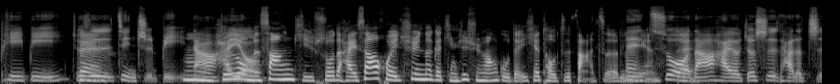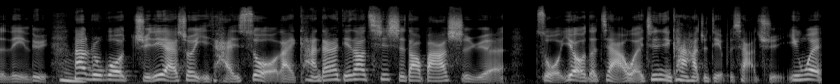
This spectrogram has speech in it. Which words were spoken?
P/B 就是净值比，然后还有我们上一集说的，还是要回去那个景气循环股的一些投资法则里面。没错，然后还有就是它的值利率。那如果举例来说，以台塑来看，大概跌到七十到八十元左右的价位，其实你看它就跌不下去，因为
